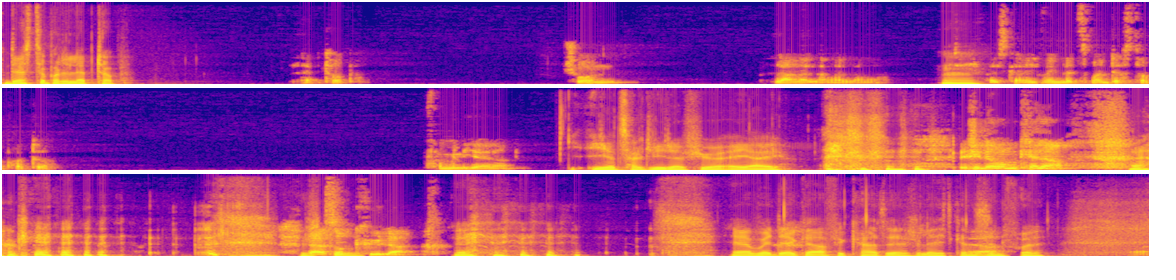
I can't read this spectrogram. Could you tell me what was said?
Desktop oder Laptop? Laptop. Schon lange, lange, lange. Mhm. Ich weiß gar nicht, wann ich letztes Mal einen Desktop hatte. Kann mich nicht erinnern. Jetzt halt wieder für AI. Der steht aber im Keller. Okay. da ist noch kühler. ja, bei der Grafikkarte vielleicht ganz ja. sinnvoll. Ja.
